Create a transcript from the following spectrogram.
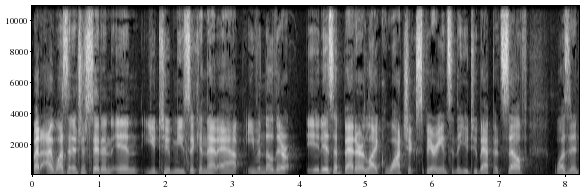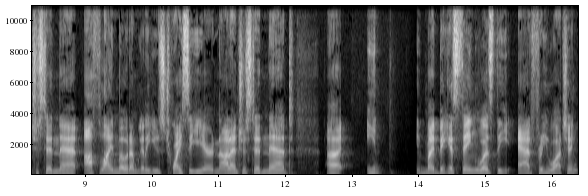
but I wasn't interested in in YouTube Music in that app, even though there it is a better like watch experience in the YouTube app itself. Wasn't interested in that offline mode. I'm going to use twice a year. Not interested in that. Uh, in, my biggest thing was the ad free watching,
